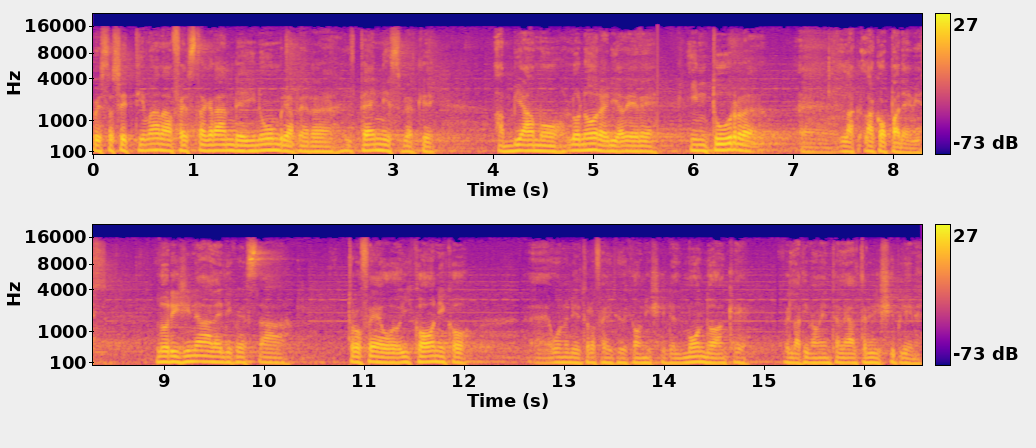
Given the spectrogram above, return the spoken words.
questa settimana festa grande in Umbria per il tennis perché abbiamo l'onore di avere in tour eh, la, la, Coppa Davis. L'originale di questo trofeo iconico, eh, uno dei trofei più iconici del mondo anche relativamente alle altre discipline.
